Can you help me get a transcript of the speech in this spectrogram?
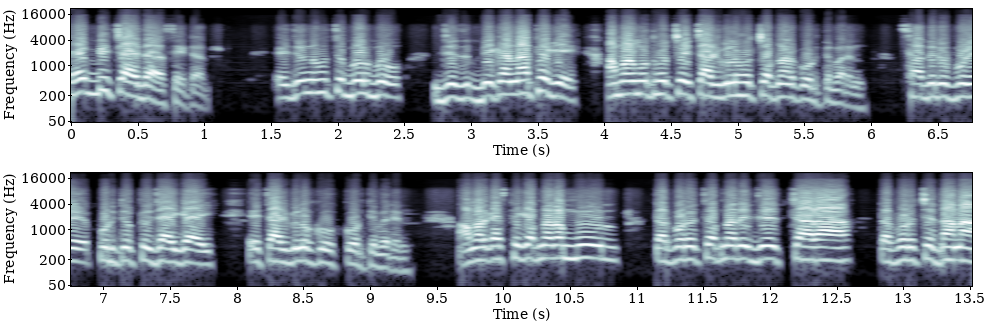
হেভি চাহিদা আছে এটার। এই জন্য হচ্ছে বলব যে বেকার না থেকে আমার মতো হচ্ছে এই চাষগুলো হচ্ছে আপনারা করতে পারেন। ছাদের উপরে পরিত্যক্ত জায়গায় এই চাষগুলো করতে পারেন। আমার কাছ থেকে আপনারা মূল, তারপর হচ্ছে আপনার এই যে চারা, তারপর হচ্ছে দানা,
